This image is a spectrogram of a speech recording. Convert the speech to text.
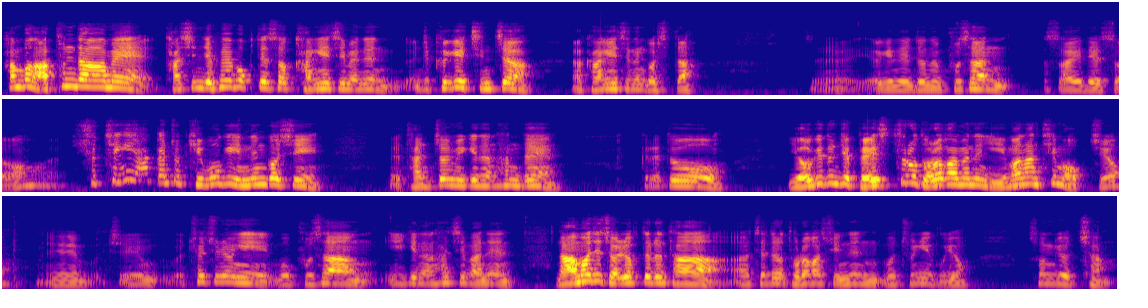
한번 아픈 다음에 다시 이제 회복돼서 강해지면은 이제 그게 진짜 강해지는 것이다. 자, 여기는 저는 부산 사이드에서 슈팅이 약간 좀 기복이 있는 것이 단점이기는 한데 그래도 여기도 이제 베스트로 돌아가면은 이만한 팀은 없지요. 예, 뭐 지금 최준영이 뭐 부상이기는 하지만은 나머지 전력들은 다 제대로 돌아갈 수 있는 뭐 중이고요. 송교창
